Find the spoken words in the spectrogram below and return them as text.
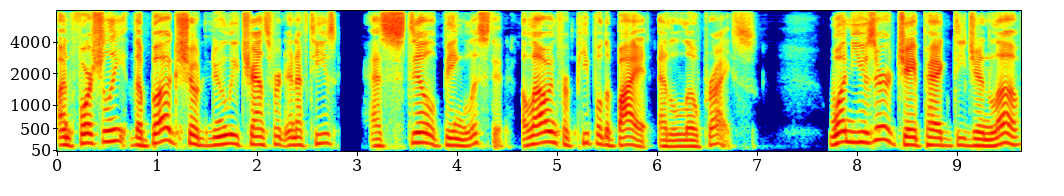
Unfortunately, the bug showed newly transferred NFTs as still being listed, allowing for people to buy it at a low price. One user, JPEG Degen Love,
